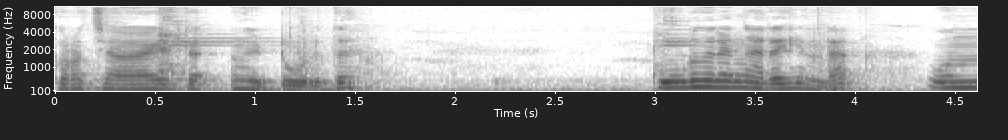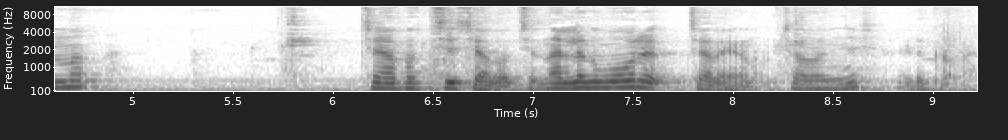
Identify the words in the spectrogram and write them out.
കുറച്ചായിട്ട് അങ്ങ് ഇട്ട് കൊടുത്ത് കൂടുതലങ്ങ് അരയണ്ട. ഒന്ന് ചതച്ച് ചതച്ച് നല്ലതുപോലെ ചതയണം. ചതഞ്ഞ് എടുക്കണം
